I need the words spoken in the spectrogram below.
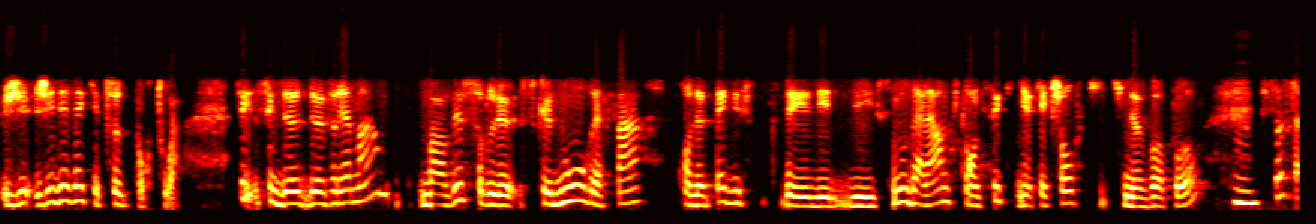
J'ai des inquiétudes pour toi. C'est de, vraiment baser sur le ce que nous on ressent, qu'on a peut-être des, des, signaux d'alarme, puis qu'on le sait qu'il y a quelque chose qui, ne va pas. Mm. ça, ça,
